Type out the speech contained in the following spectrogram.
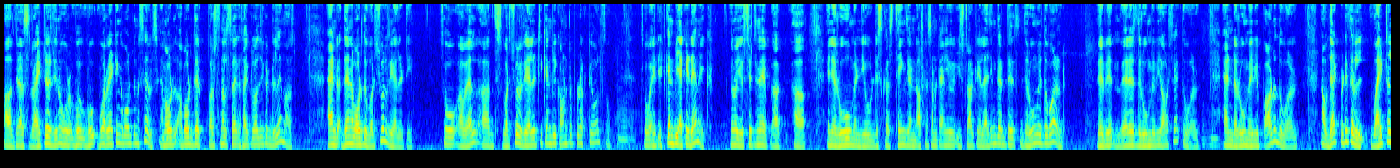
uh, there are writers you know who, who, who, are writing about themselves about about their personal psych psychological dilemmas and then about the virtual reality. So uh, well uh, this virtual reality can be counterproductive also. Mm. so it, it, can be academic. You know you sit in a uh, uh, in a room and you discuss things and after some time you, you start realizing that this, the room is the world whereas the room may be outside the world mm -hmm. and the room may be part of the world. Now, that particular vital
